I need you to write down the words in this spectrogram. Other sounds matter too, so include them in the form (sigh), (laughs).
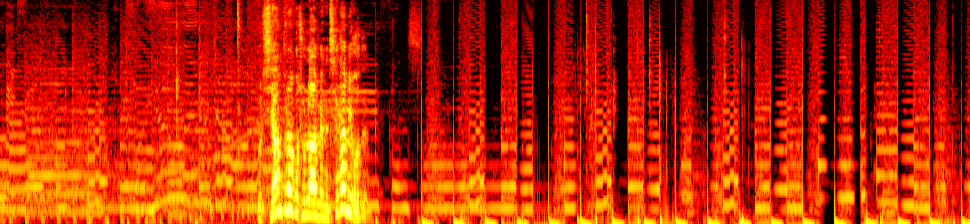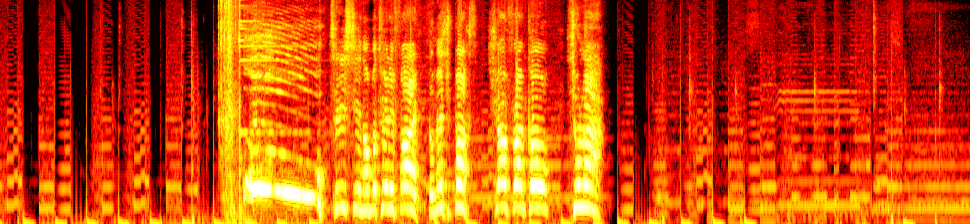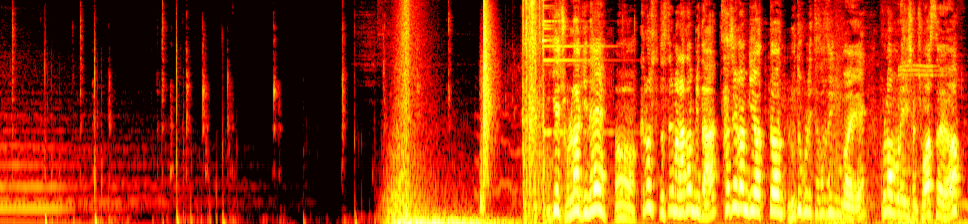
또 지안프랑코 졸라 하면은 체감이거든. 넘버 25, The Magic Box, 지안프랑코 졸라. 이게 졸라긴 해. 어, 크로스도 쓸만하답니다. 사제관계였던 루드굴리트 선생님과의 콜라보레이션 좋았어요.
